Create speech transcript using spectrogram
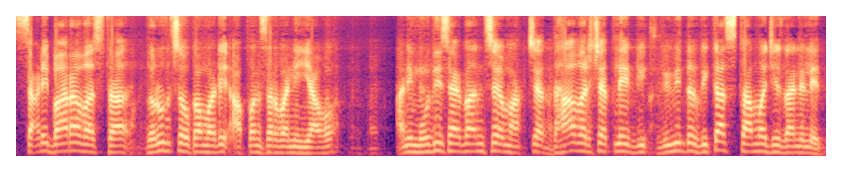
साडेबारा वाजता गरुड चौकामध्ये आपण सर्वांनी यावं. आणि मोदी साहेबांच्या मागच्या दहा वर्षातले विविध विकास कामं जे झालेले आहेत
